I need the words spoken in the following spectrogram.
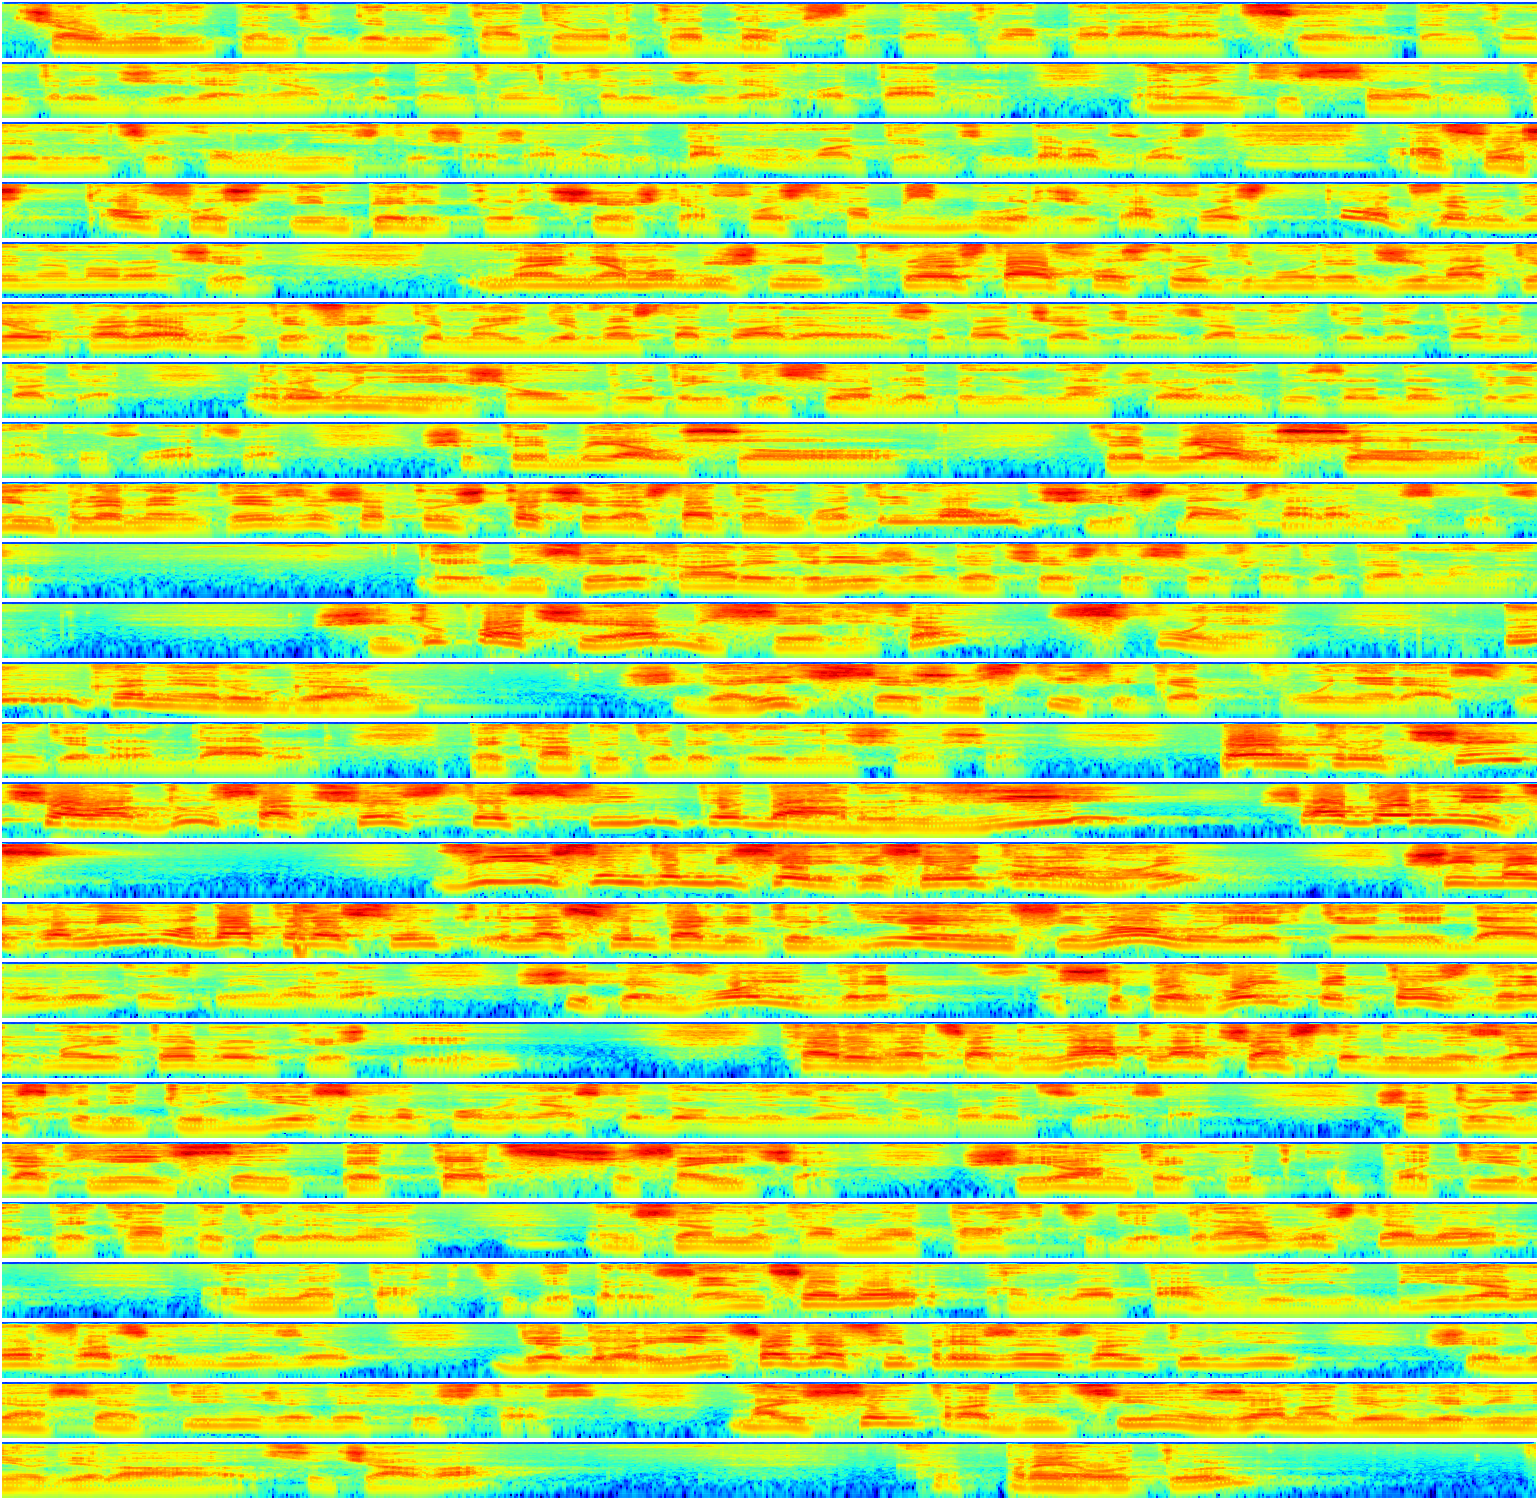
ce au murit pentru demnitatea ortodoxă, pentru apărarea țării, pentru întregirea neamului, pentru întregirea hotarilor, în închisori, în temnițe comuniste și așa mai departe. Dar nu numai temnițe, dar au fost, da. a fost, au fost imperii turcești, a fost Habsburgic, a fost tot felul de nenorociri. Mai ne-am obișnuit că ăsta a fost ultimul regim ateu care a avut efecte mai devastatoare asupra ceea ce înseamnă intelectualitatea României și au umplut închisorile pentru că na, și-au impus o doctrină cu forța și trebuiau să o trebuiau să o implementeze și atunci tot ce le-a stat împotriva au ucis, n-au stat la discuție. Ei, biserica are grijă de aceste suflete permanent. Și după aceea, biserica spune, încă ne rugăm, și de aici se justifică punerea Sfintelor daruri pe capetele credincioșilor, pentru cei ce au adus aceste Sfinte daruri, vii și adormiți. Vii sunt în biserică, se uită la noi, și îi mai pomenim odată la, Sfânt, la Sfânta Liturghie, în finalul Iecteniei Darurilor, când spunem așa, și pe voi, drept, și pe voi, pe toți drept măritorilor creștini, care v-ați adunat la această dumnezească liturghie să vă pomenească Dumnezeu într-o împărăție sa. Și atunci, dacă ei sunt pe toți și aici și eu am trecut cu potirul pe capetele lor, înseamnă că am luat act de dragostea lor, am luat act de prezența lor, am luat act de iubirea lor față de Dumnezeu, de dorința de a fi prezenți la liturghie și de a se atinge de Hristos. Mai sunt tradiții în zona de unde vin eu de la Suceava, că preotul,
